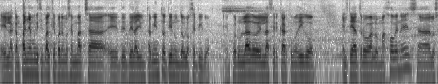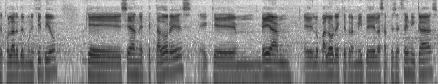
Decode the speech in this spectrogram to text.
la campaña municipal que ponemos en marcha desde el ayuntamiento tiene un doble objetivo. por un lado, el acercar, como digo, el teatro a los más jóvenes, a los escolares del municipio, que sean espectadores, que mm, vean los valores que transmite las artes escénicas,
